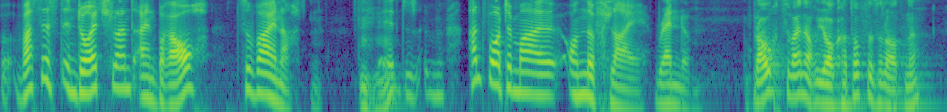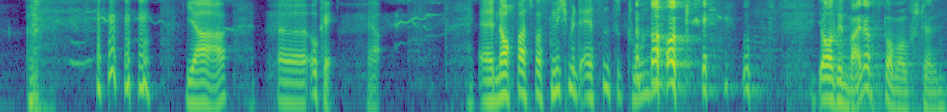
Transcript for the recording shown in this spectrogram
Was ist in Deutschland ein Brauch zu Weihnachten? Äh, das- Antworte mal on the fly, random. Braucht zu Weihnachten? Ja, Kartoffelsalat, ne? Ja, äh, okay. Ja. Äh, noch was, was nicht mit Essen zu tun hat? Okay, gut. Ja, den Weihnachtsbaum aufstellen.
